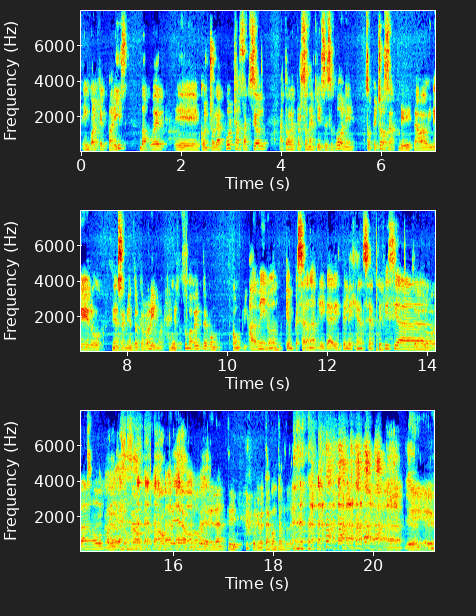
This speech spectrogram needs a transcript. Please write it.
en cualquier país va a poder eh, controlar por transacción a todas las personas que se supone sospechosas de lavado de dinero, financiamiento del terrorismo. Es sumamente com- complicado. A menos que empezaran a aplicar inteligencia artificial. Ya lo vamos vamos. para allá. Vamos, vamos para allá, vamos No, para allá. adelante, porque me está contando la Eh,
